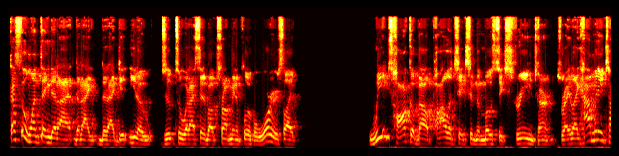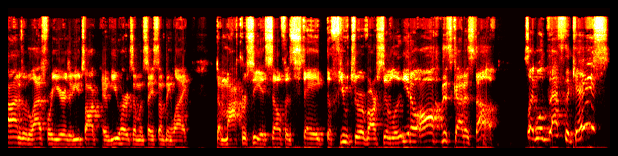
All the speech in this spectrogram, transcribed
that's the one thing that I that I that I did. You know, to, to what I said about Trump being a political warrior. It's like we talk about politics in the most extreme terms, right? Like, how many times over the last four years have you talked? Have you heard someone say something like democracy itself at stake, the future of our civil, you know, all this kind of stuff? It's like, well, that's the case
